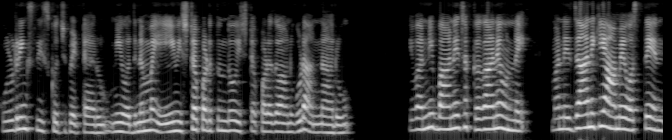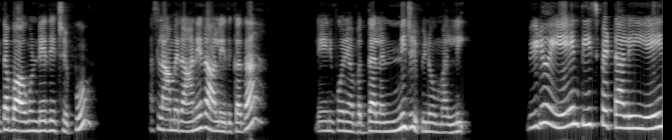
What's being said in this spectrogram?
కూల్ డ్రింక్స్ తీసుకొచ్చి పెట్టారు. మీ వదినమ్మ ఏమి ఇష్టపడుతుందో ఇష్టపడదో అని కూడా అన్నారు. ఇవన్నీ బాగానే చక్కగానే ఉన్నాయి. మా నిజానికి ఆమె వస్తే ఎంత బాగుండేదే చెప్పు. అసలు ఆమె రానే రాలేదు కదా? లేనిపోని అబద్ధాలన్నీ చెప్పినావు మళ్ళీ. వీడియో ఏం తీసి పెట్టాలి? ఏం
